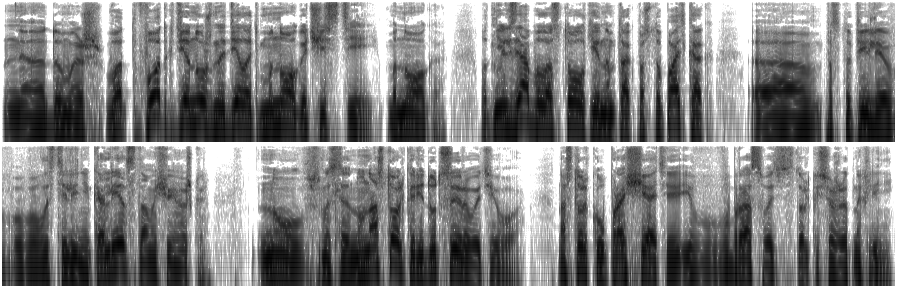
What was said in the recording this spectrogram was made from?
э, думаешь, вот, вот где нужно делать много частей. Много. Вот нельзя было с Толкиным так поступать, как э, поступили во «Властелине колец», там еще немножко, ну, в смысле, ну, настолько редуцировать его, настолько упрощать и, и выбрасывать столько сюжетных линий.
